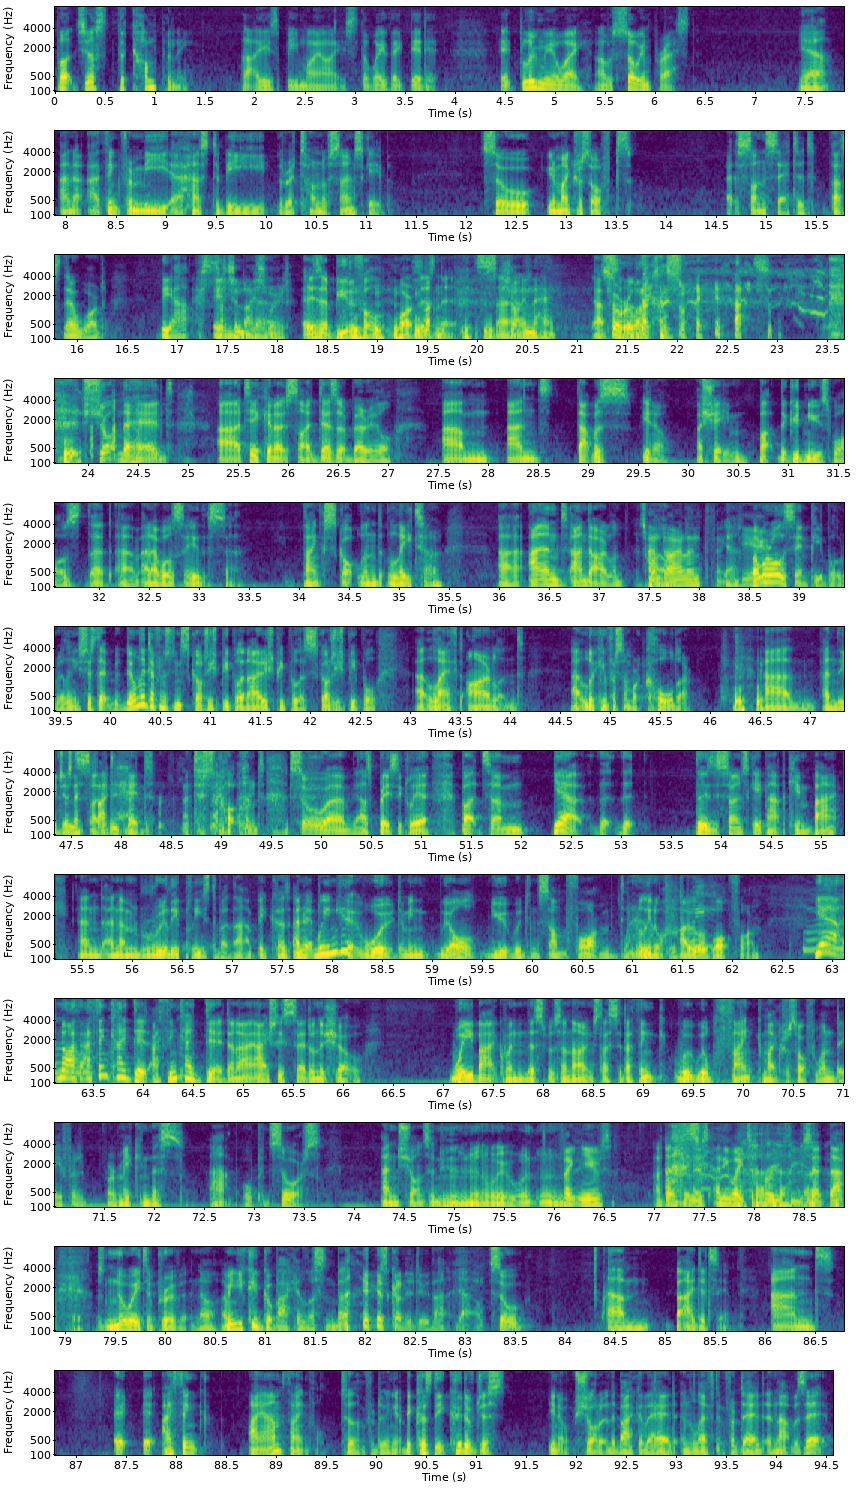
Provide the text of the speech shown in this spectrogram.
but just the company that is Be My Eyes, the way they did it. It blew me away. I was so impressed. Yeah, and I think for me, it has to be the return of Soundscape. So, you know, Microsoft sunsetted, that's their word the app. Such in, a nice uh, word. It's a beautiful word, isn't it? It's, uh, Shot in the head. Absolutely. So relaxing. Shot in the head, uh, taken outside, desert burial. Um, and that was, you know, a shame. But the good news was that, um, and I will say this, uh, thanks Scotland later, uh, and and Ireland as well. And Ireland, thank yeah. you. But we're all the same people, really. It's just that the only difference between Scottish people and Irish people is Scottish people uh, left Ireland uh, looking for somewhere colder um, and they just decided to head to Scotland. So um, that's basically it. But um, yeah, the, the the Soundscape app came back, and, and I'm really pleased about that because and we knew it would. I mean, we all knew it would in some form. Didn't really know how or what form. Yeah, no, I, th- I think I did. I think I did, and I actually said on the show way back when this was announced. I said I think we'll, we'll thank Microsoft one day for for making this app open source. And Shaun said, no, no, no, we won't. Mm. Fake news. I don't think there's any way to prove that you said that. There's no way to prove it. No, I mean you could go back and listen, but who's going to do that? No. So, um, but I did say it, and it, it, I think I am thankful to them for doing it because they could have just, you know, shot it in the back of the head and left it for dead, and that was it.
